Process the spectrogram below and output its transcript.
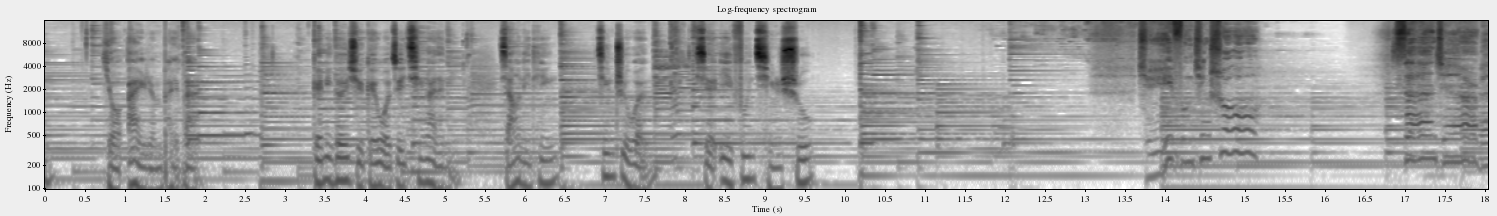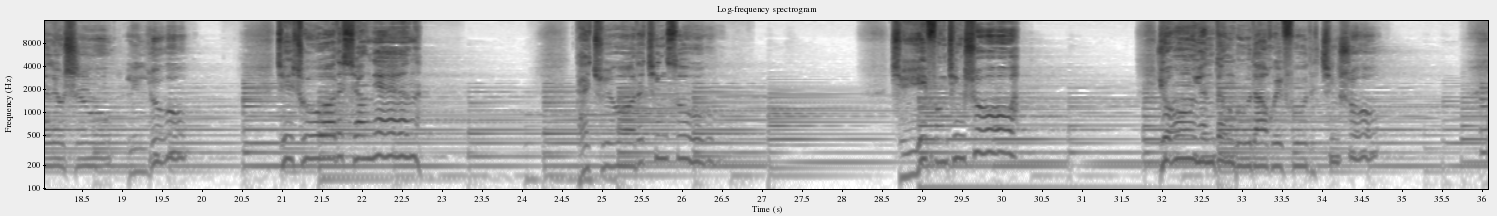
有爱人陪伴。给你歌曲，给我最亲爱的你，想要你听。金志文写一封情书，写一封情书，三千二百六十五里路，寄出我的想念，带去我的倾诉。写一封情书，永远等不到回复的情书，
